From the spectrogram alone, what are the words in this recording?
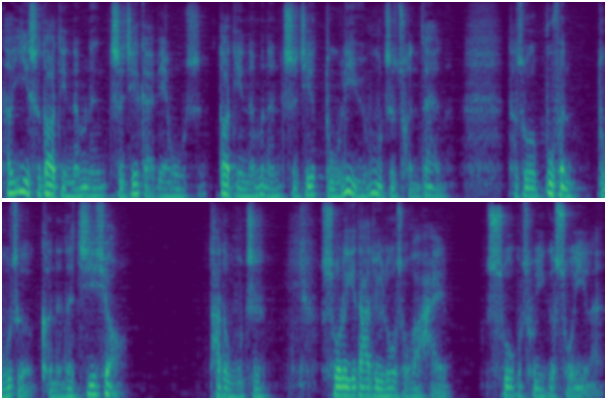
他意识到底能不能直接改变物质？到底能不能直接独立于物质存在呢？”他说：“部分读者可能在讥笑他的无知。”说了一大堆啰嗦话，还说不出一个所以然。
